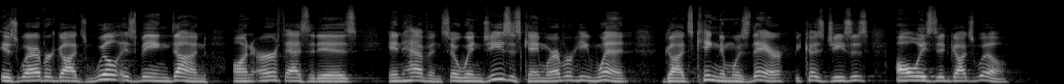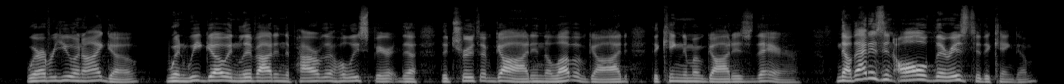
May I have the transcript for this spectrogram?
is wherever God's will is being done on earth as it is in heaven. So when Jesus came, wherever he went, God's kingdom was there because Jesus always did God's will. Wherever you and I go, When we go and live out in the power of the Holy Spirit, the, the truth of God, in the love of God, the kingdom of God is there. Now, that isn't all there is to the kingdom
